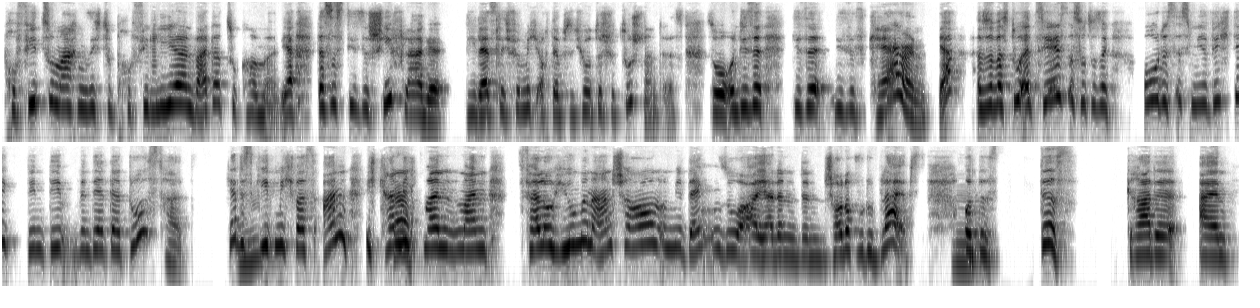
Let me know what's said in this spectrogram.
Profit zu machen, sich zu profilieren, weiterzukommen. Ja, das ist diese Schieflage, die letztlich für mich auch der psychotische Zustand ist. So, und diese, diese, dieses Caring, ja, also was du erzählst, ist sozusagen, oh, das ist mir wichtig, wenn, die, wenn der da Durst hat. Ja, das mhm. geht mich was an. Ich kann ja. nicht meinen mein Fellow Human anschauen und mir denken so, ah ja, dann, dann schau doch, wo du bleibst. Mhm. Und das das gerade ein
